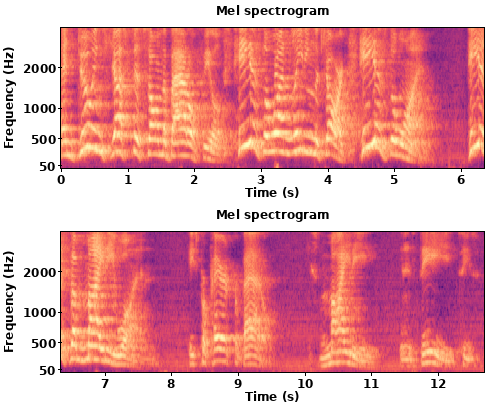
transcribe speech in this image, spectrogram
and doing justice on the battlefield. He is the one leading the charge. He is the one. He is the mighty one. He's prepared for battle. He's mighty in his deeds. He's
